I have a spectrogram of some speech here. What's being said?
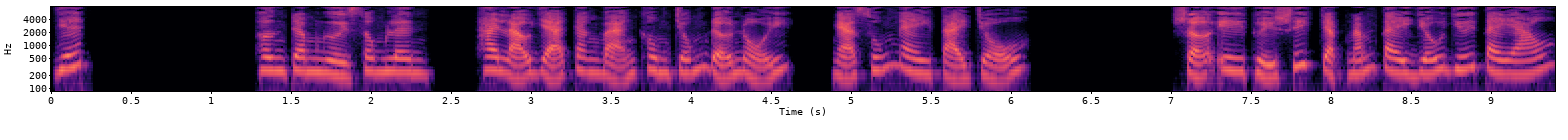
Giết! Hơn trăm người xông lên, hai lão giả căn bản không chống đỡ nổi, ngã xuống ngay tại chỗ. Sở y thủy siết chặt nắm tay giấu dưới tay áo,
